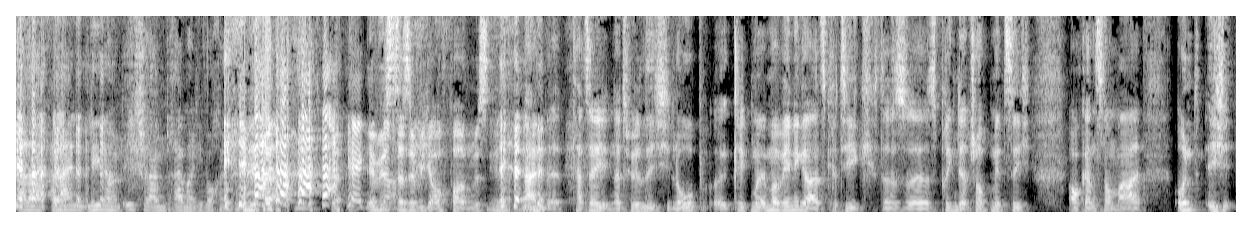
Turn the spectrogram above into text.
Allein, allein Lena und ich schreiben dreimal die Woche. Ihr wisst, dass ihr mich aufbauen müsst. Nein, äh, tatsächlich, natürlich, Lob äh, kriegt man immer weniger als Kritik. Das, äh, das bringt der Job mit sich, auch ganz normal. Und ich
